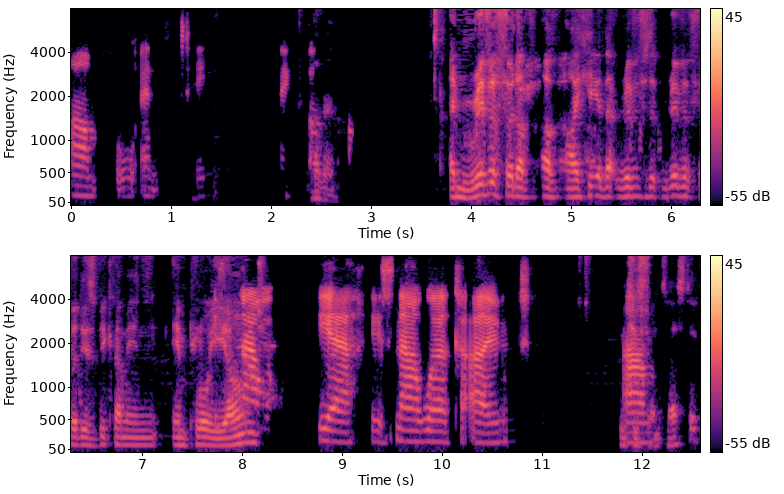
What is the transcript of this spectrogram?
harmful entity. Okay. And Riverford, I've, I've, I hear that Riverford, Riverford is becoming employee owned, now, yeah it's now worker owned. Which is um, fantastic.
